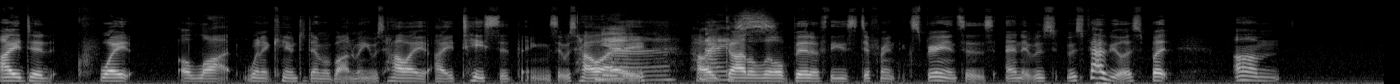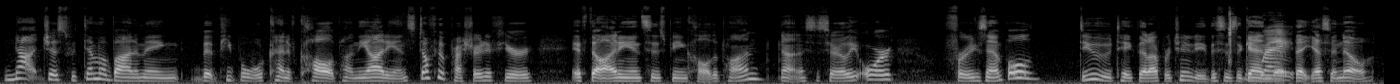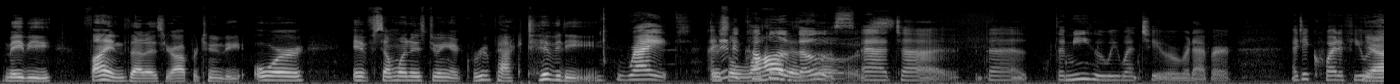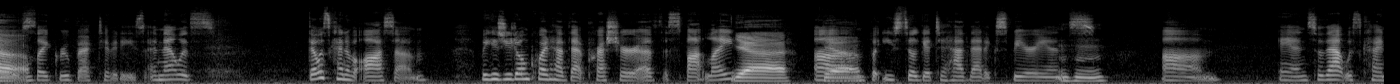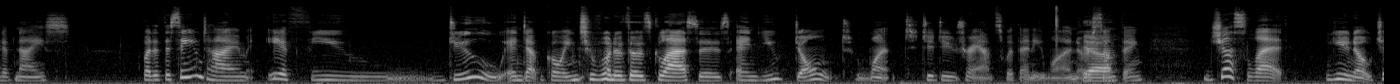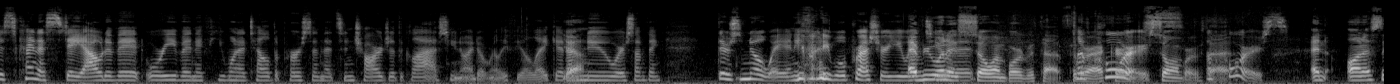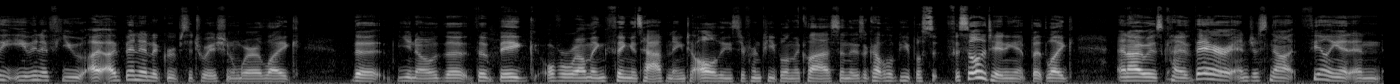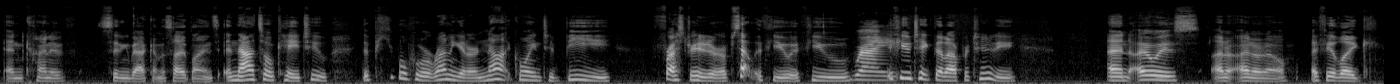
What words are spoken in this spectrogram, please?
I did quite a lot when it came to demo bottoming. It was how I, I tasted things. It was how I Yeah, how I got a little bit of these different experiences, and it was it was fabulous. But um, not just with demo bottoming, but people will kind of call upon the audience. Don't feel pressured if you're if the audience is being called upon, not necessarily. Or, for example, do take that opportunity. This is again Right. that, that yes and no. Maybe find that as your opportunity. Or if someone is doing a group activity, Right. I did a a couple of those, those. at uh, the the Mihu we went to or whatever. I did quite a few Yeah. of those like group activities, and that was that was kind of awesome because you don't quite have that pressure of the spotlight. yeah, Um, yeah. But you still get to have that experience. hmm Um, and so that was kind of nice. But at the same time, if you do end up going to one of those classes and you don't want to do trance with anyone or Yeah. something, just let, you know, just kind of stay out of it. Or even if you want to tell the person that's in charge of the class, you know, I don't really feel like it, Yeah. I'm new or something. There's no way anybody will pressure you Everyone is it. so on board with that. For the of record, course. so on board with that. Of course. And honestly, even if you, I, I've been in a group situation where like the you know the the big overwhelming thing is happening to all of these different people in the class, and there's a couple of people s- facilitating it, but like and I was kind of there and just not feeling it and and kind of sitting back on the sidelines. And that's okay too. The people who are running it are not going to be frustrated or upset with you if you Right. if you take that opportunity. And I always I don't I don't know. I feel like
